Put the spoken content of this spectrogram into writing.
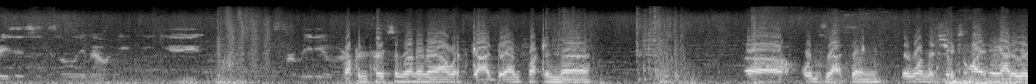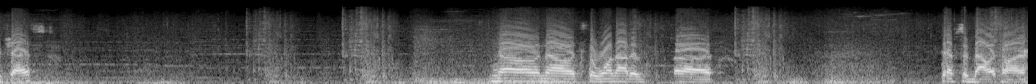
Resistance is only about 18k for medium. Fucking person running around with goddamn fucking, uh... Uh, what is that thing? The one that shoots lightning out of your chest? No, no, it's the one out of, uh... Depths of Malatar.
